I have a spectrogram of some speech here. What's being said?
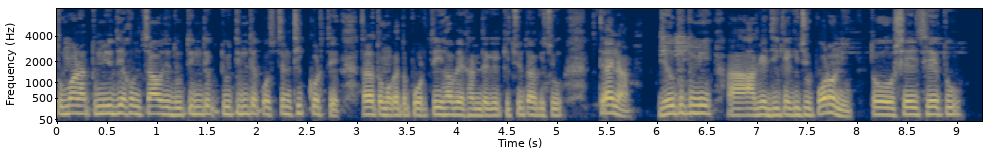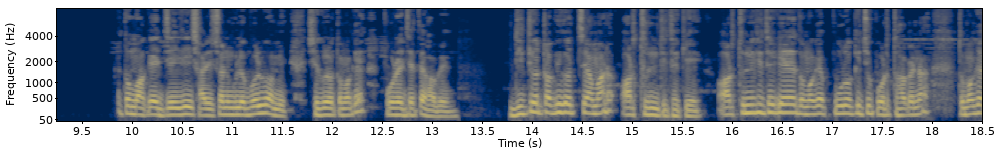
তোমার, তুমি যদি এখন চাও যে দু তিনটে দু তিনটে কোশ্চেন ঠিক করতে, তাহলে তোমাকে তো পড়তেই হবে এখান থেকে কিছু না কিছু। তাই না? যেহেতু তুমি আগে জিকে কিছু পড়োনি, তো সেই সেহেতু তোমাকে যেই যেই সাজেশনগুলো বলব আমি সেগুলো তোমাকে পড়ে যেতে হবে। দ্বিতীয় টপিক হচ্ছে আমার অর্থনীতি থেকে। অর্থনীতি থেকে তোমাকে পুরো কিছু পড়তে হবে না। তোমাকে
